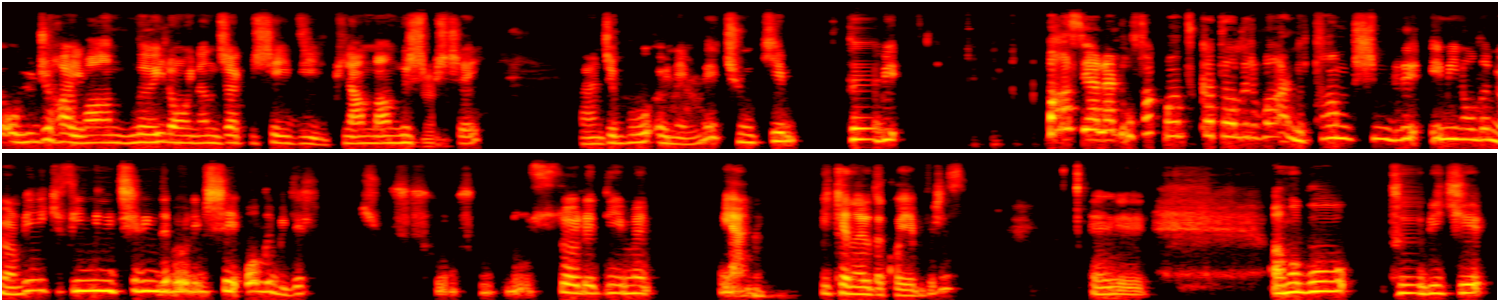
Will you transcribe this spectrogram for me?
oyuncu hayvanlığıyla oynanacak bir şey değil. Planlanmış bir şey. Bence bu önemli. Çünkü tabii bazı yerlerde ufak mantık hataları var mı? Tam şimdi emin olamıyorum. Belki filmin içeriğinde böyle bir şey olabilir. Şu, şu, şu söylediğimi yani bir kenara da koyabiliriz. Ee, ama bu tabii ki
